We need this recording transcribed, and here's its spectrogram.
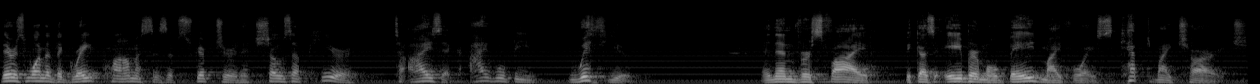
There's one of the great promises of Scripture that shows up here to Isaac I will be with you. And then verse 5 because Abram obeyed my voice, kept my charge.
